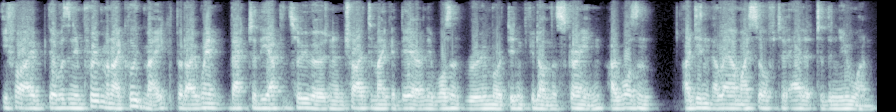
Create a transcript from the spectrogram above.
if I there was an improvement I could make, but I went back to the Apple II version and tried to make it there, and there wasn't room or it didn't fit on the screen, I wasn't I didn't allow myself to add it to the new one.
